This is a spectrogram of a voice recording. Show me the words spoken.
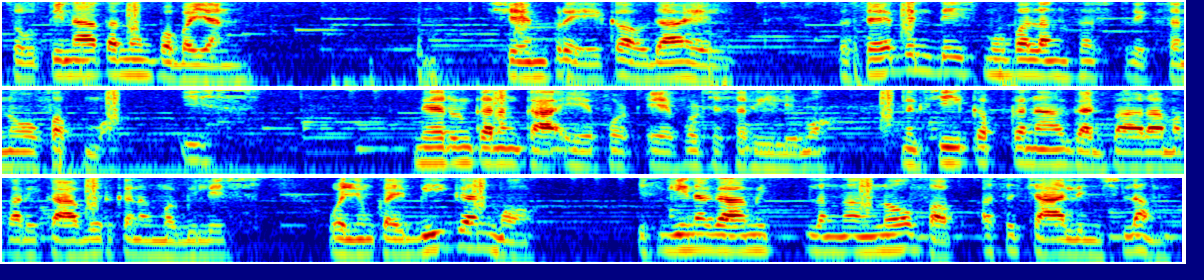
So, tinatanong pa ba yan? Siyempre, ikaw dahil sa 7 days mo pa lang sa streak sa nofap mo is meron ka ng ka-effort effort sa sarili mo. Nagsikap ka na agad para makarecover ka ng mabilis. While yung kaibigan mo is ginagamit lang ang nofap as a challenge lang.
